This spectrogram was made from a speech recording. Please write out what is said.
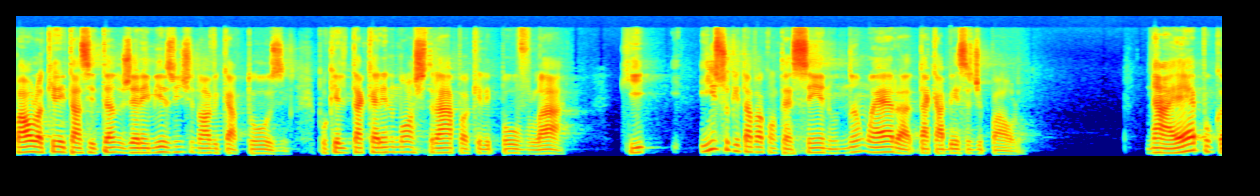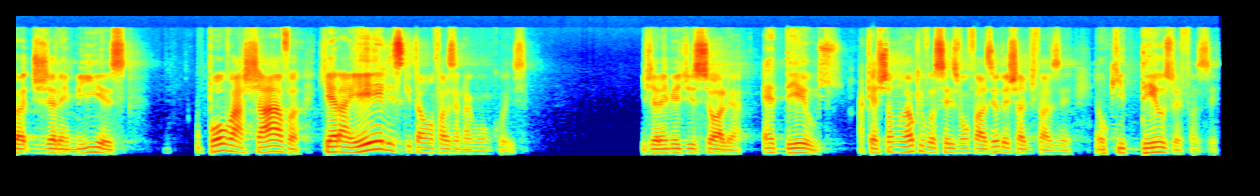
Paulo aqui está citando Jeremias 29, 14, porque ele está querendo mostrar para aquele povo lá que isso que estava acontecendo não era da cabeça de Paulo. Na época de Jeremias, o povo achava que era eles que estavam fazendo alguma coisa. E Jeremias disse: Olha, é Deus. A questão não é o que vocês vão fazer ou deixar de fazer, é o que Deus vai fazer.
